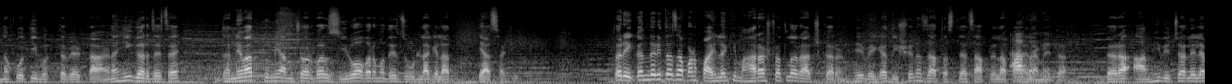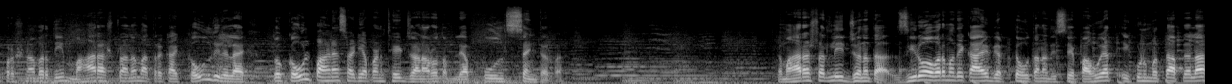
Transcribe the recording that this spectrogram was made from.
नको ती वक्तव्य टाळणंही गरजेचं आहे. धन्यवाद तुम्ही आमच्याबरोबर झिरो आवरमध्ये जोडला गेलात त्यासाठी. तर एकंदरीतच आपण पाहिलं की महाराष्ट्रातलं राजकारण हे वेगळ्या दिशेनं जात असल्याचं आपल्याला पाहायला. मिळतं. तर आम्ही विचारलेल्या प्रश्नावरती महाराष्ट्रानं मात्र काय कौल दिलेला आहे तो कौल पाहण्यासाठी आपण थेट जाणार आहोत आपल्या पोल्स सेंटरवर. तर महाराष्ट्रातली जनता झिरो अवरमध्ये काय व्यक्त होताना दिसते पाहूयात. एकूण मतं आपल्याला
